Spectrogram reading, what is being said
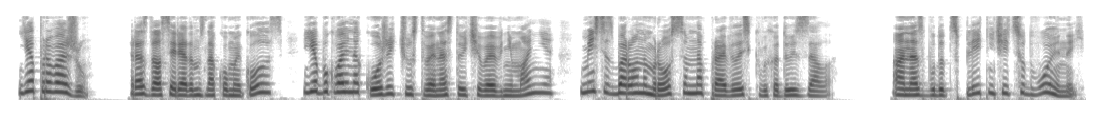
«Я провожу», — раздался рядом знакомый голос, и я буквально кожей, чувствуя настойчивое внимание, вместе с бароном Россом направилась к выходу из зала. А нас будут сплетничать с удвоенной,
